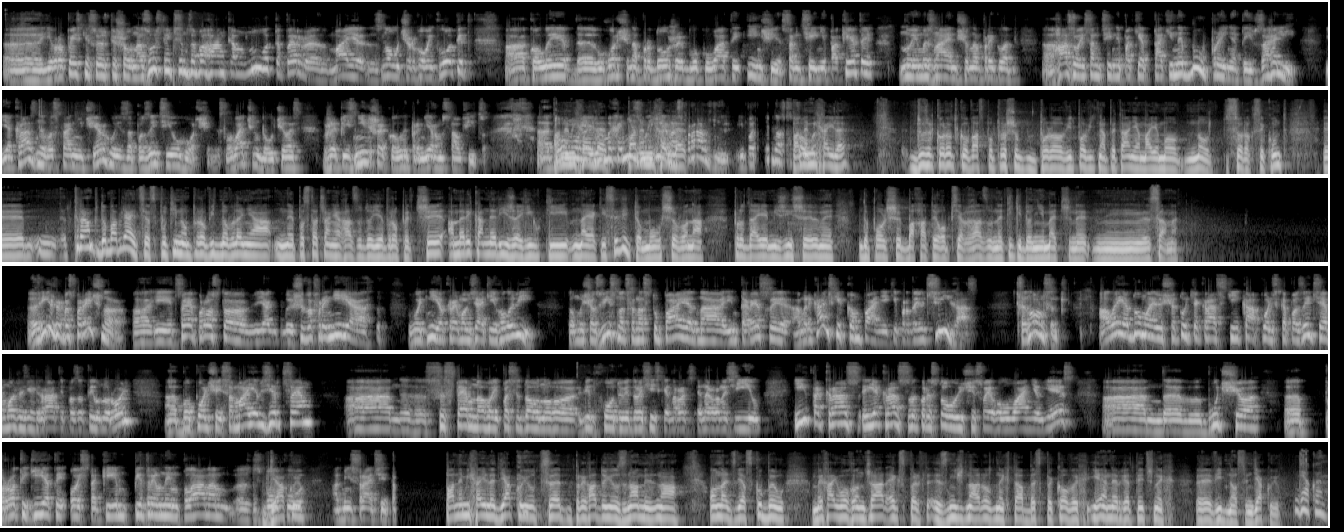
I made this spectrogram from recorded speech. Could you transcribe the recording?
Е, Європейський Союз пішов на зустріч цим забаганкам. Ну от тепер має знову черговий клопіт. А коли Угорщина продовжує блокувати інші санкційні пакети. Ну і ми знаємо, що, наприклад, газовий санкційний пакет так і не був прийнятий взагалі. Якраз не в останню чергу із-за позиції Угорщини. Словаччина долучилась вже пізніше, коли прем'єром став Фіцо. Е, Тому Михайле, пане є насправді і потрібно Пане. Михайле, дуже коротко вас попрошу про відповідь на питання. Маємо ну, 40 секунд. Домовляється з Путіном про відновлення е, постачання газу до Європи. Чи Америка не ріже гілки, на якій сидить, тому що вона продає між іншими до Польщі багатий обсяг газу не тільки до Німеччини саме? Ріже, безперечно, і це просто якби шизофренія в одній окремо взятій голові. Тому що, звісно, це наступає на інтереси американських компаній, які продають свій газ. Це нонсенс. Але я думаю, що тут якраз стійка польська позиція може зіграти позитивну роль, бо Польща й сама є взірцем е, системного і послідовного відходу від російських енерго- енергоносіїв, і якраз, якраз використовуючи своє головування в ЄС, е, будь-що е, протидіяти ось таким підривним планам е, з боку Дякую. адміністрації Пане Михайле, дякую. Це пригадую з нами на онлайн зв'язку був Михайло Гончар, експерт з міжнародних та безпекових і енергетичних е, відносин. Дякую. Дякую.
